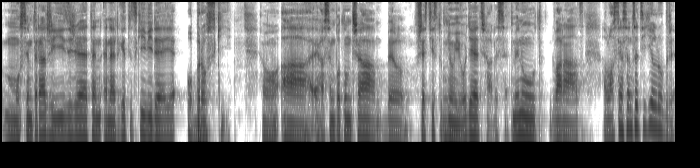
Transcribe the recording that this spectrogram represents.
musím teda říct, že ten energetický výdej je obrovský. Jo, a já jsem potom třeba byl v 6 stupňové vodě, třeba 10 minut, 12 a vlastně jsem se cítil dobře.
